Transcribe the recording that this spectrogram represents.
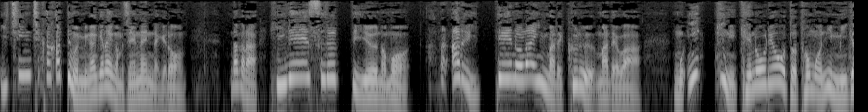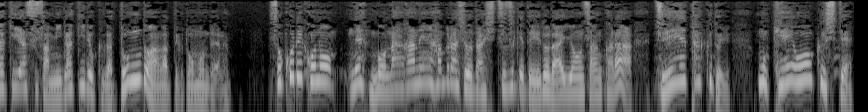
一日かかっても磨けないかもしれないんだけど、だから、比例するっていうのも、ある一定のラインまで来るまでは、もう一気に毛の量とともに磨きやすさ、磨き力がどんどん上がっていくと思うんだよね。そこでこのね、もう長年歯ブラシを出し続けているライオンさんから、贅沢という、もう毛を多くして、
